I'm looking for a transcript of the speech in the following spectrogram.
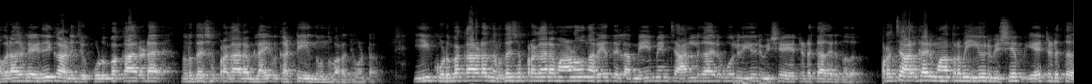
അവരതിൽ എഴുതി കാണിച്ചു കുടുംബക്കാരുടെ നിർദ്ദേശപ്രകാരം ലൈവ് കട്ട് ചെയ്യുന്നു എന്ന് പറഞ്ഞുകൊണ്ട്. ഈ കുടുംബക്കാരുടെ നിർദ്ദേശപ്രകാരമാണോ എന്ന് അറിയത്തില്ല മെയിൻ മെയിൻ ചാനലുകാർ പോലും ഈ ഒരു വിഷയം ഏറ്റെടുക്കാതിരുന്നത്. കുറച്ച് ആൾക്കാർ മാത്രമേ ഈ ഒരു വിഷയം ഏറ്റെടുത്ത്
